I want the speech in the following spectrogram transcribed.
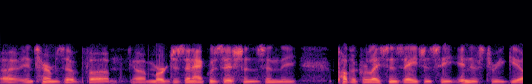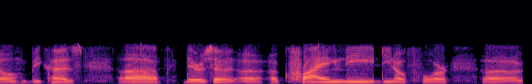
uh, in terms of uh, uh, mergers and acquisitions in the public relations agency industry, Gil, because uh, there's a, a, a, crying need, you know, for uh,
